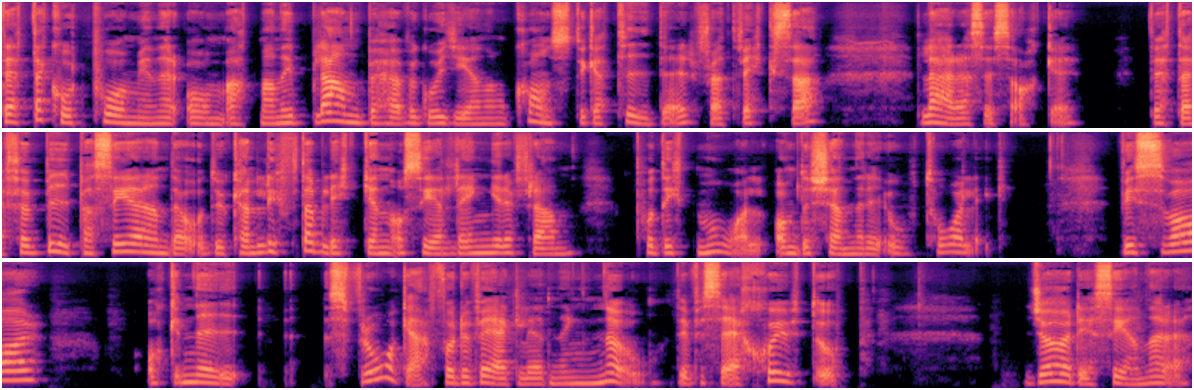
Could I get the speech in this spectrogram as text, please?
Detta kort påminner om att man ibland behöver gå igenom konstiga tider för att växa, lära sig saker. Detta är förbipasserande och du kan lyfta blicken och se längre fram på ditt mål om du känner dig otålig. Vid svar och nej-fråga får du vägledning No, det vill säga skjut upp. Gör det senare.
